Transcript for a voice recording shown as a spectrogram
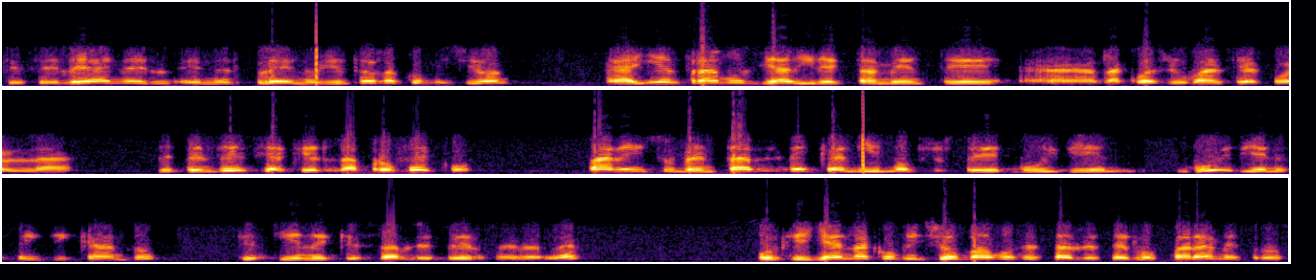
que se lea en el, en el pleno y entre a la comisión, ahí entramos ya directamente a la coadyuvancia con la dependencia que es la Profeco, para instrumentar el mecanismo que usted muy bien, muy bien está indicando que tiene que establecerse, ¿verdad? Porque ya en la comisión vamos a establecer los parámetros,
